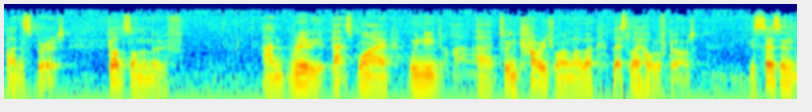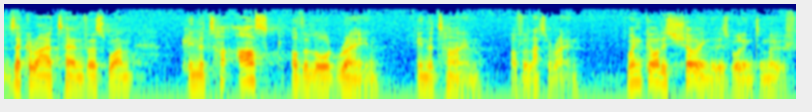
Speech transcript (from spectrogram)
by the Spirit. God's on the move. And really, that's why we need uh, to encourage one another. Let's lay hold of God. It says in Zechariah 10, verse 1 in the t- ask of the Lord rain in the time of the latter rain. When God is showing that He's willing to move,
